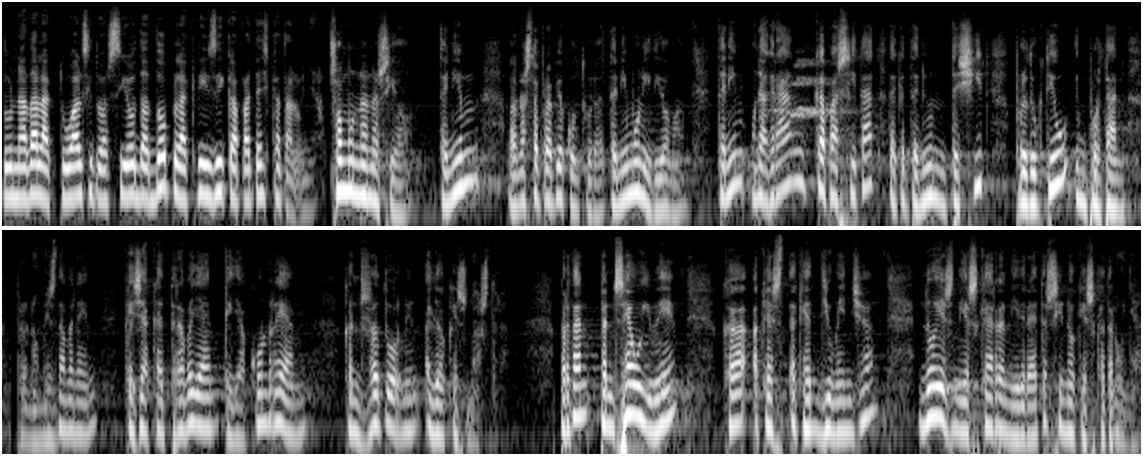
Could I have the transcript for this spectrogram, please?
donada l'actual situació de doble crisi que pateix Catalunya. Som una nació, tenim la nostra pròpia cultura, tenim un idioma, tenim una gran capacitat de que tenim un teixit productiu important, però només demanem que ja que treballem, que ja conreem, que ens retornin allò que és nostre. Per tant, penseu-hi bé que aquest, aquest diumenge no és ni esquerra ni dreta, sinó que és Catalunya.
